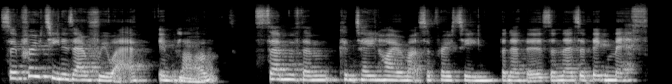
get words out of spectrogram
So, protein is everywhere in hmm. plants. Mm. Some of them contain higher amounts of protein than others, and there's a big myth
